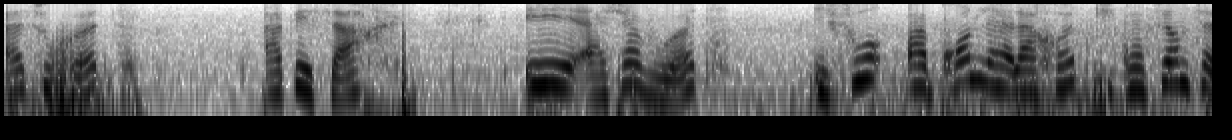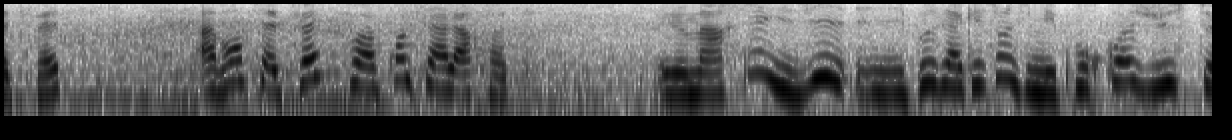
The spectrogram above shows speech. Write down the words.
à Sukkot, à Pessah et à Shavuot, il faut apprendre les halachot qui concernent cette fête. Avant cette fête, il faut apprendre ces halachot. Et le marché, il dit, il pose la question, il dit mais pourquoi juste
